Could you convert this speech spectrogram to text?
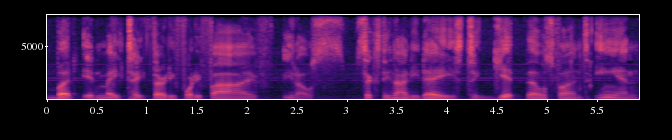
but it may take 30 45 you know 60 90 days to get those funds in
